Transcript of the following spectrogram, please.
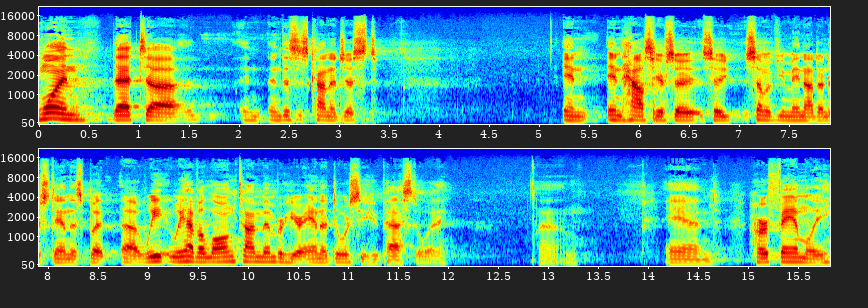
One that, uh, and, and this is kind of just in in house here, so so some of you may not understand this, but uh, we we have a longtime member here, Anna Dorsey, who passed away. Um, And her family,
